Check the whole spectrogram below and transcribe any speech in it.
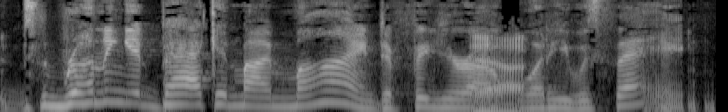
running it back in my mind to figure Yeah. out what he was saying.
